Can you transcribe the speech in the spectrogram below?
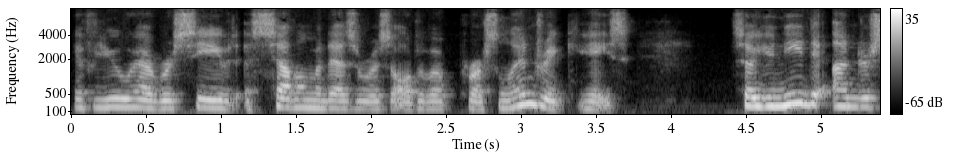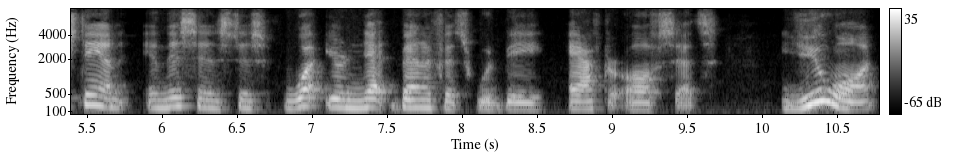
if you have received a settlement as a result of a personal injury case. So you need to understand in this instance what your net benefits would be after offsets. You want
